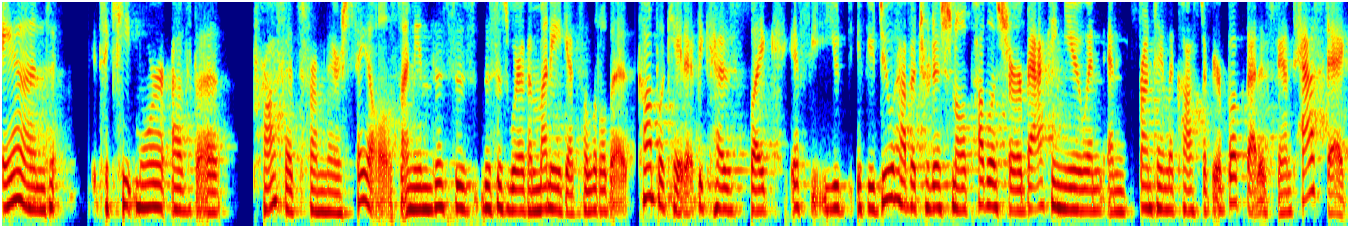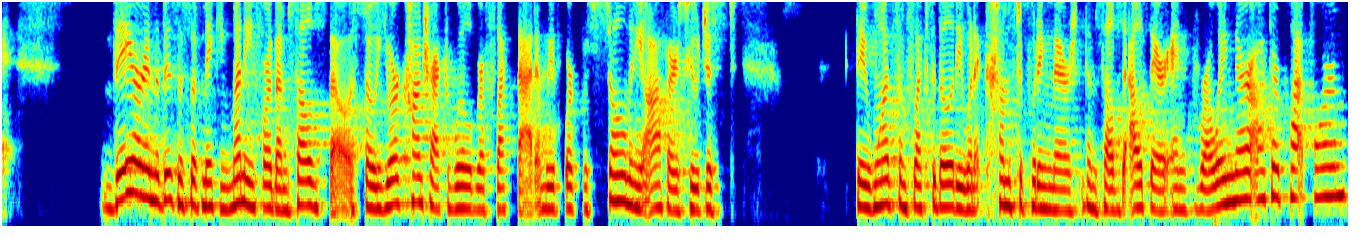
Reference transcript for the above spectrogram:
and to keep more of the profits from their sales. I mean, this is this is where the money gets a little bit complicated because like if you if you do have a traditional publisher backing you and, and fronting the cost of your book, that is fantastic. They are in the business of making money for themselves though. So your contract will reflect that. And we've worked with so many authors who just they want some flexibility when it comes to putting their themselves out there and growing their author platform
